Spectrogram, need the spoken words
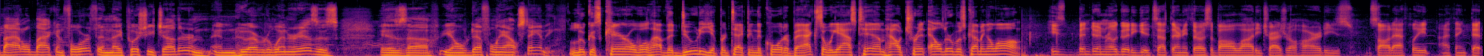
battle back and forth, and they push each other, and, and whoever the winner is is is uh, you know definitely outstanding. Lucas Carroll will have the duty of protecting the quarterback, so we asked him how Trent Elder was coming along. He's been doing real good. He gets out there and he throws the ball a lot. He tries real hard. He's a solid athlete. I think that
